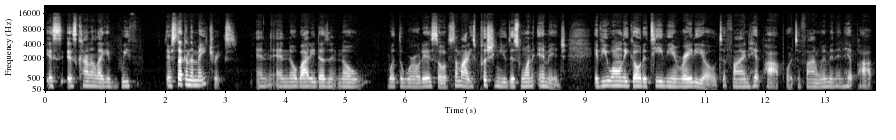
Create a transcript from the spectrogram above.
it's it's kind of like if we they're stuck in the matrix and and nobody doesn't know what the world is. So if somebody's pushing you this one image, if you only go to TV and radio to find hip hop or to find women in hip hop,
